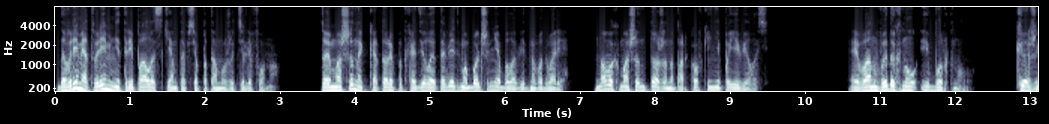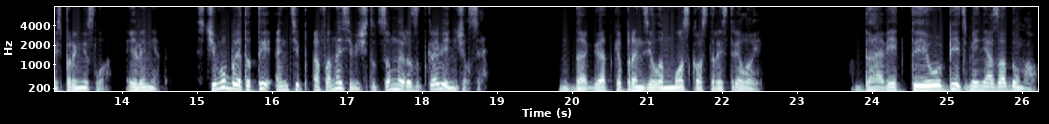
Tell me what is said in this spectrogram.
Да время от времени трепалась с кем-то все по тому же телефону. Той машины, к которой подходила эта ведьма, больше не было видно во дворе. Новых машин тоже на парковке не появилось. Иван выдохнул и буркнул. Кажись, пронесло. Или нет? С чего бы это ты, Антип Афанасьевич, тут со мной разоткровенничался? Догадка пронзила мозг острой стрелой. «Да ведь ты убить меня задумал!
